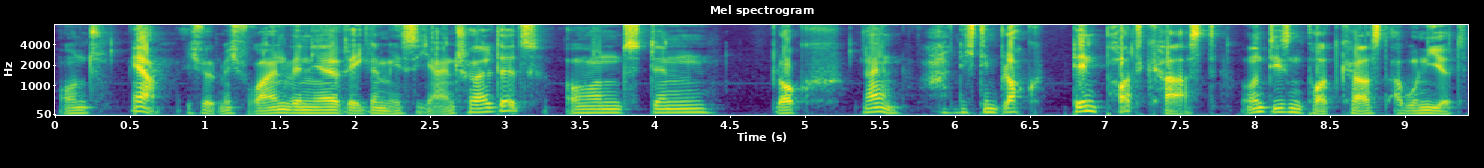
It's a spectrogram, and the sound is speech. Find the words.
Und ja, ich würde mich freuen, wenn ihr regelmäßig einschaltet und den Blog, nein, ah, nicht den Blog, den Podcast und diesen Podcast abonniert.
